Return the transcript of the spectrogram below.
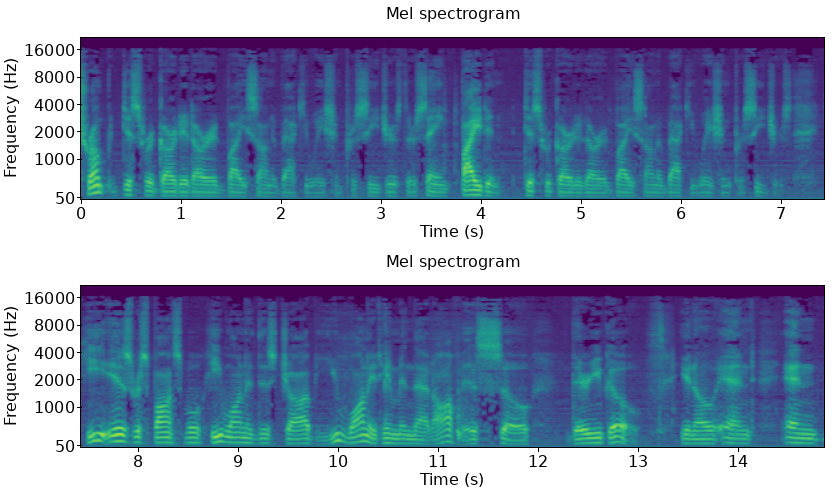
Trump disregarded our advice on evacuation procedures. They're saying Biden disregarded our advice on evacuation procedures. He is responsible. He wanted this job. You wanted him in that office, so there you go. You know, and and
